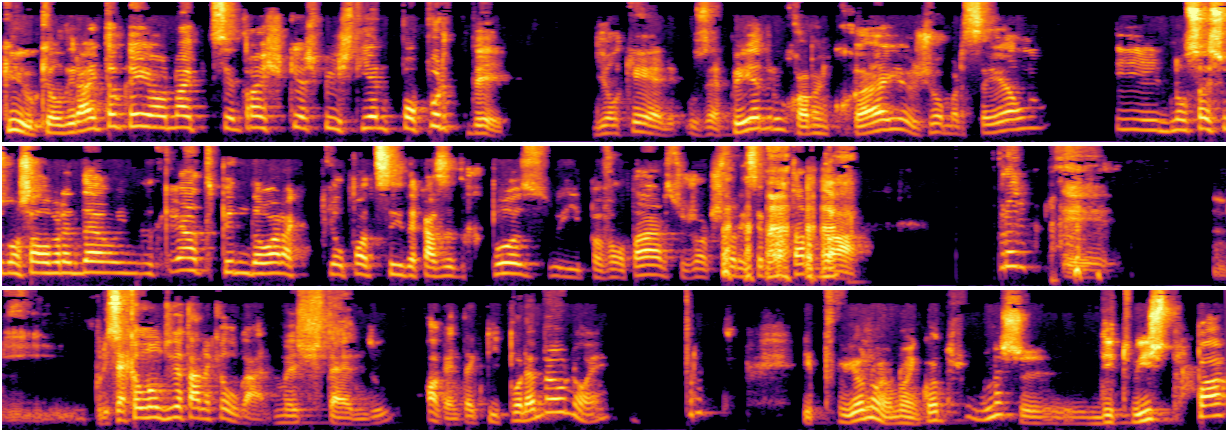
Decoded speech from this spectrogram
que o que ele dirá, então quem é o naipe de centrais que queres para este ano para o Porto D? E ele quer o Zé Pedro, o Robin Correia, o João Marcelo e não sei se o Gonçalo Brandão, ah, depende da hora que ele pode sair da casa de repouso e para voltar, se os jogos forem sempre à tarde, dá. Pronto. é- e por isso é que ele não devia estar naquele lugar. Mas estando, alguém tem que lhe pôr a mão, não é? Pronto. E eu não, não encontro. Mas, eh, dito isto, pá,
